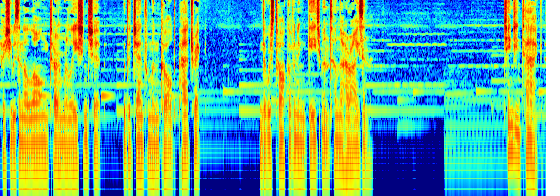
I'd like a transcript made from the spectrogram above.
how she was in a long term relationship with a gentleman called Patrick, and there was talk of an engagement on the horizon. Changing tact,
